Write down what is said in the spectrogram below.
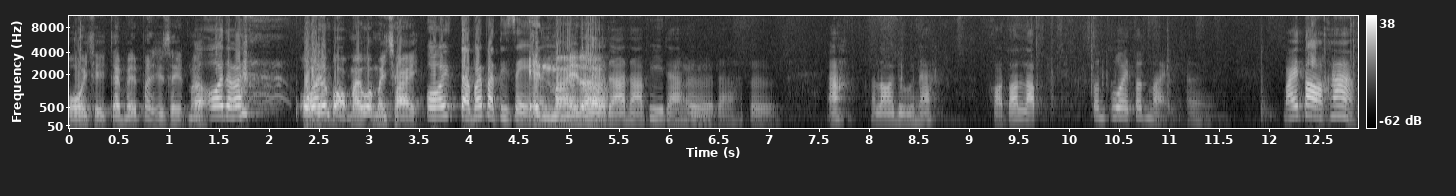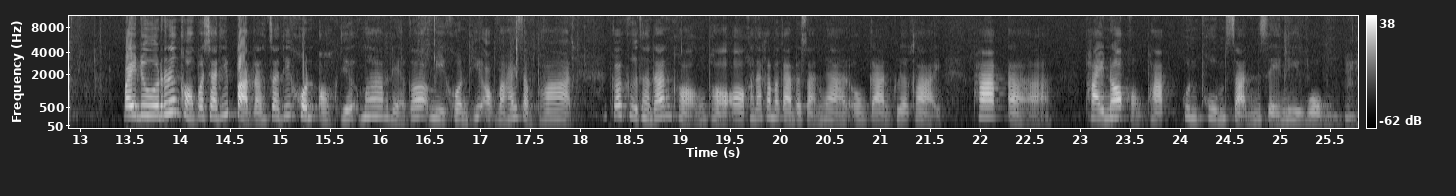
โอ้ยเฉยแต่ไม่ปฏิเสธมั้งโอ้ยแต่ว่าโอ้ยแล้วบอกไหมว่าไม่ใช่ โอ้ยแต่ไม่ปฏิเสธเห็นไหมล่ะเออนะนะพี่นะเออนะเอออะรอดูนะ ขอต้อนรับต้นกล้วยต้นใหม่ เออ ไปต่อค่ะ ไปดูเรื่องของประชาธิปัตย์หลังจากที่คนออกเยอะมากเนี่ยก็มีคนที่ออกมาให้สัมภาษณ์ ก็คือทางด้านของผอคณะกรรมการประสานงาน องค์การเครือข่าย ภาคอ่าภายนอกของพรรคคุณภูมิสันเสนีวงศ์อืม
